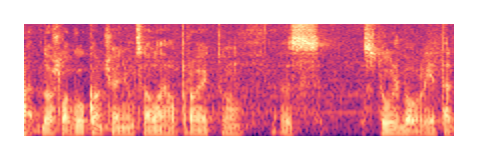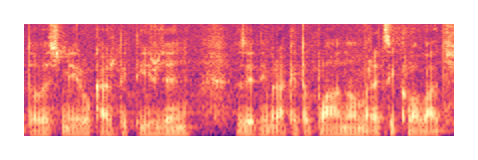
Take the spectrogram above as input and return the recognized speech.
A došlo k ukončeniu celého projektu s, s túžbou lietať do vesmíru každý týždeň s jedným raketoplánom, recyklovať e,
